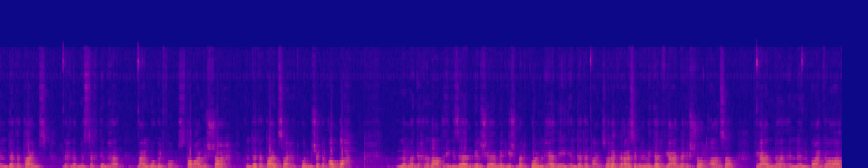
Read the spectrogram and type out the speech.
ال data types اللي إحنا بنستخدمها مع ال Google Forms. طبعا الشرح ال data types راح تكون بشكل أوضح لما إحنا نعطي example شامل يشمل كل هذه ال data types ولكن على سبيل المثال في عندنا ال short answer في عندنا ال paragraph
